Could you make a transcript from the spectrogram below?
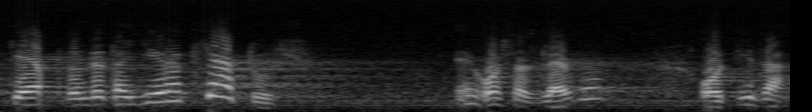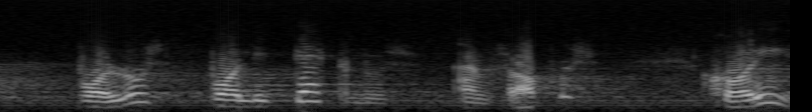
σκέπτονται τα γυρατιά τους. Εγώ σας λέγω ότι είδα πολλούς πολυτέκνους ανθρώπους χωρίς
